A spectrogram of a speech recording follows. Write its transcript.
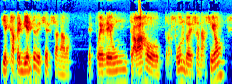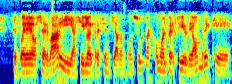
y está pendiente de ser sanada después de un trabajo profundo de sanación, se puede observar, y así lo he presenciado en consultas, como el perfil de hombres que,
